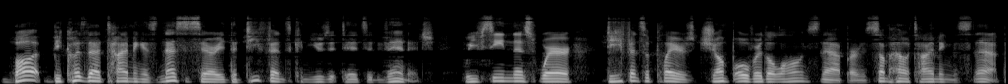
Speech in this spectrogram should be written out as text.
But because that timing is necessary, the defense can use it to its advantage. We've seen this where defensive players jump over the long snapper, somehow timing the snap.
